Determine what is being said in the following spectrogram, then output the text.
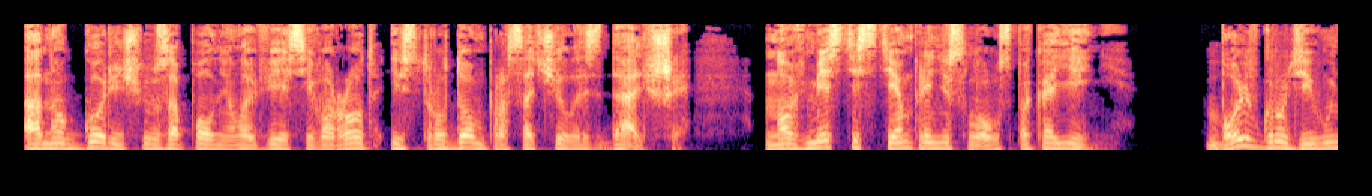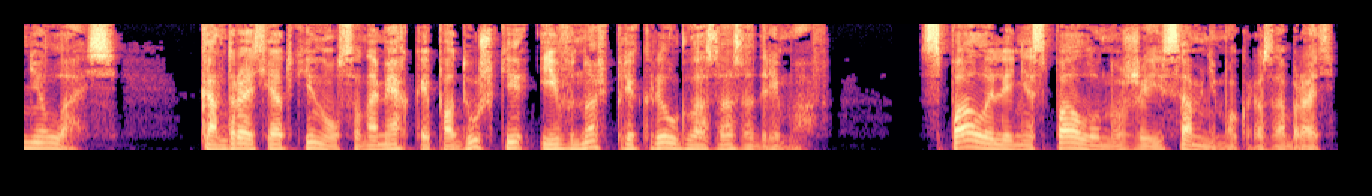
Оно горечью заполнило весь его рот и с трудом просочилось дальше, но вместе с тем принесло успокоение. Боль в груди унялась. Кондратий откинулся на мягкой подушке и вновь прикрыл глаза, задремав. Спал или не спал, он уже и сам не мог разобрать.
